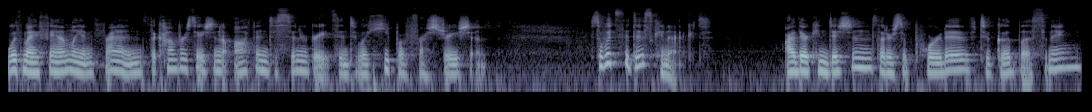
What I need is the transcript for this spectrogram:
with my family and friends, the conversation often disintegrates into a heap of frustration. So, what's the disconnect? Are there conditions that are supportive to good listening?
